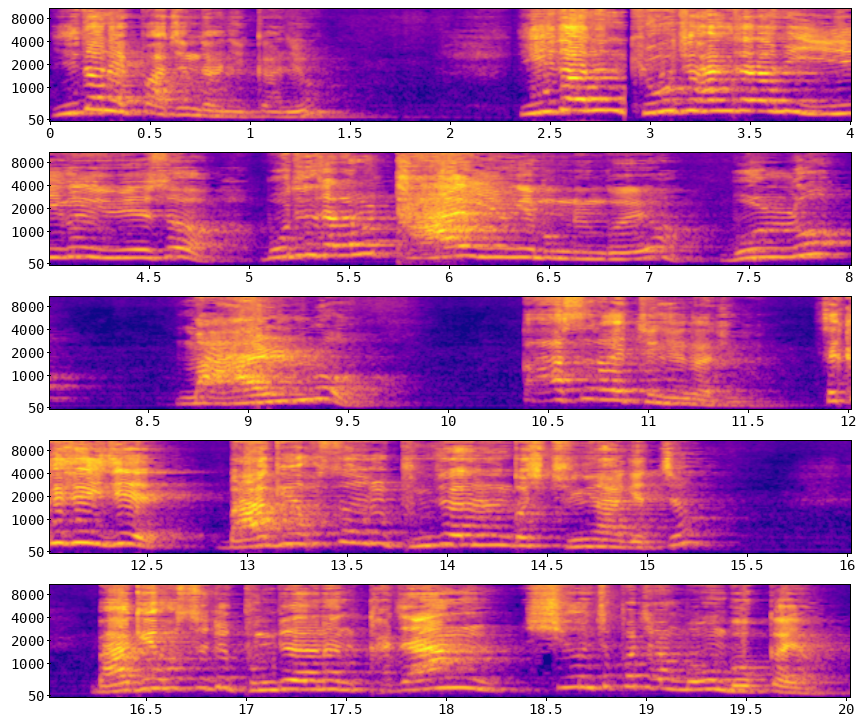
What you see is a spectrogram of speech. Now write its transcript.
이단에 빠진다니까요. 이단은 교주 한 사람의 이익을 위해서 모든 사람을 다 이용해 먹는 거예요. 뭘로? 말로. 가스라이팅 해가지고. 자, 그래서 이제 마귀의 헛소리를 분별하는 것이 중요하겠죠? 마귀의 헛소리를 분별하는 가장 쉬운 첫 번째 방법은 뭘까요?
